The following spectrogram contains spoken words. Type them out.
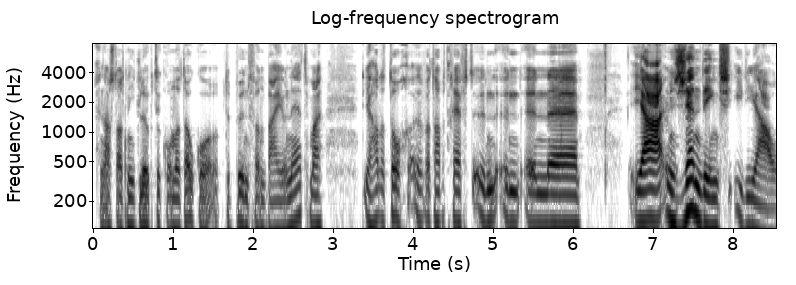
En als dat niet lukte, kon dat ook op de punt van het bajonet. Maar die hadden toch, uh, wat dat betreft, een, een, een, uh, ja, een zendingsideaal.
